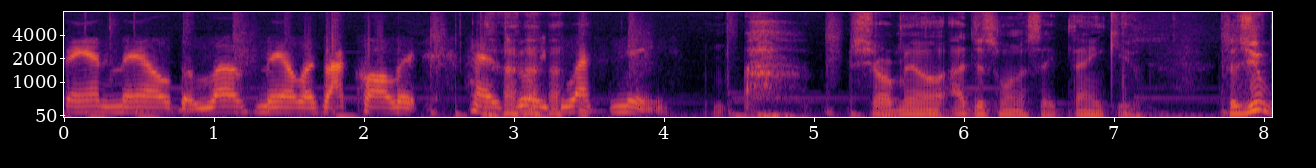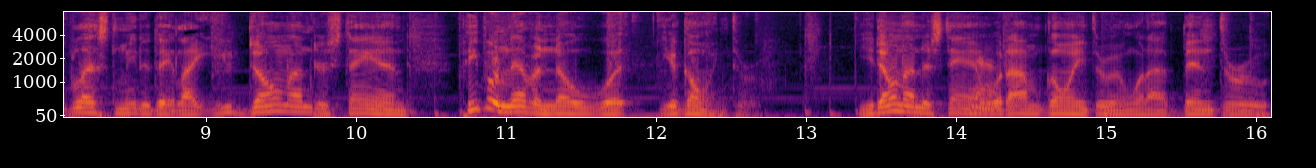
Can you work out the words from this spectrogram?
fan mail, the love mail, as I call it, has really blessed me. Charmel, I just want to say thank you. Because you've blessed me today. Like, you don't understand. People never know what you're going through. You don't understand yeah. what I'm going through and what I've been through.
